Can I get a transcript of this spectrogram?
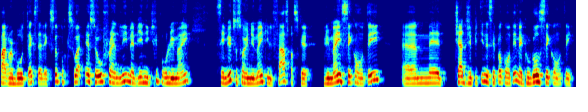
faire un beau texte avec ça pour qu'il soit SEO-friendly, mais bien écrit pour l'humain, c'est mieux que ce soit un humain qui le fasse parce que l'humain sait compter, euh, mais ChatGPT ne sait pas compter, mais Google sait compter.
